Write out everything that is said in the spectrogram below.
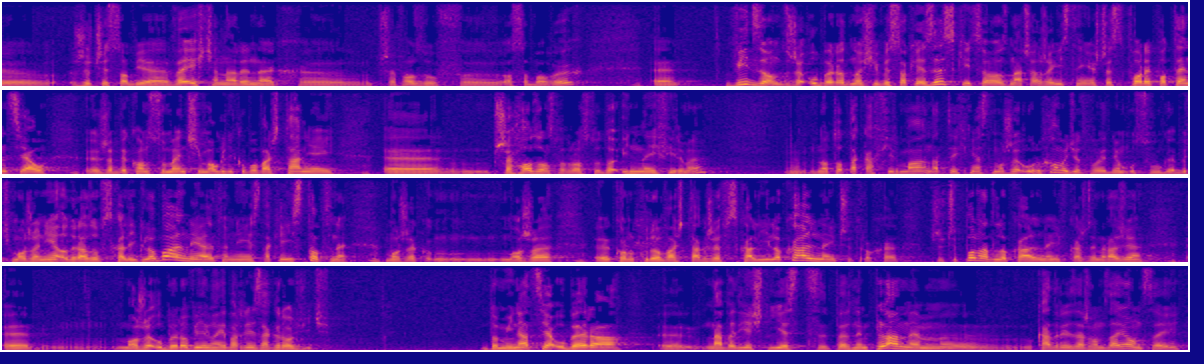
życzy sobie wejścia na rynek e, przewozów e, osobowych, widząc, że Uber odnosi wysokie zyski, co oznacza, że istnieje jeszcze spory potencjał, żeby konsumenci mogli kupować taniej, przechodząc po prostu do innej firmy, no to taka firma natychmiast może uruchomić odpowiednią usługę. Być może nie od razu w skali globalnej, ale to nie jest takie istotne. Może, może e, konkurować także w skali lokalnej, czy trochę, czy, czy ponadlokalnej. W każdym razie e, może Uberowi jak najbardziej zagrozić. Dominacja Ubera, e, nawet jeśli jest pewnym planem kadry zarządzającej,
